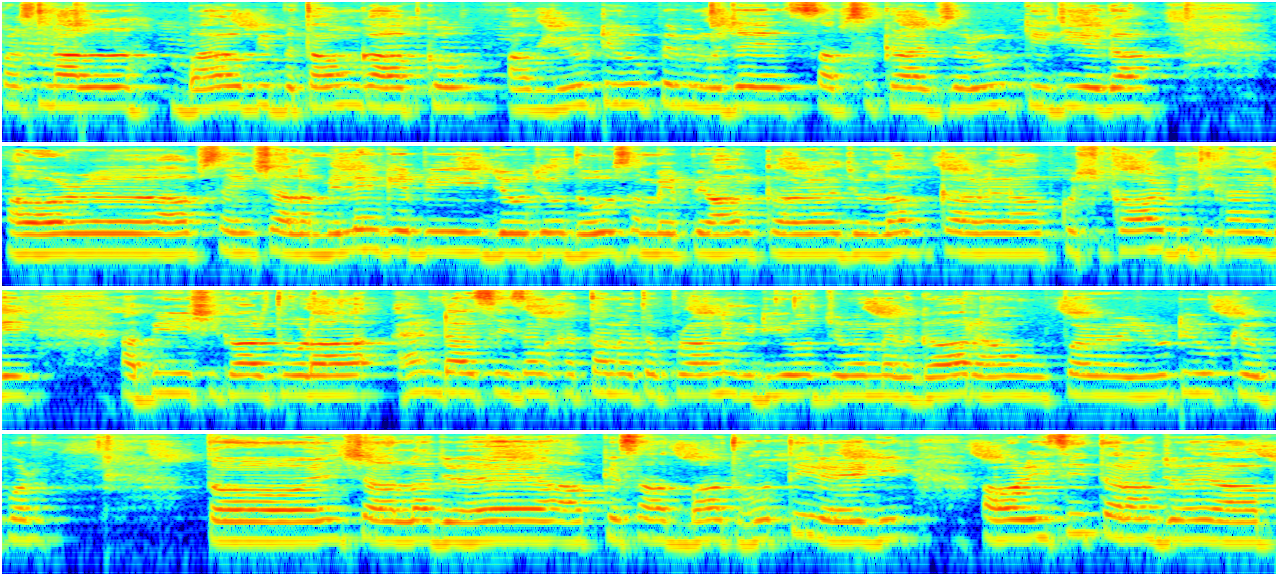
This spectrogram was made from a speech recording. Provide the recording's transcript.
पर्सनल बायो भी बताऊँगा आपको। आप यूट्यूब पे भी मुझे सब्सक्राइब ज़रूर कीजिएगा। और आपसे इंशाल्लाह मिलेंगे भी। जो जो दोस्त हमें प्यार कर रहा है, जो लव कर रहा है, आपको शिकार भी दिखाएँगे। अभी शिकार थोड़ा एंड सीज़न ख़त्म है तो पुरानी वीडियो जो है मैं लगा रहा हूँ ऊपर यूट्यूब के ऊपर। तो इन जो है आपके साथ बात होती रहेगी। और इसी तरह जो है आप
